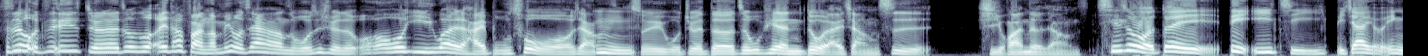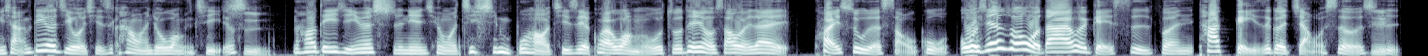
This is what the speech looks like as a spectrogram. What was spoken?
所以我自己觉得就是说，哎，他反而没有这样子，我就觉得哦，意外的还不错哦，这样子，嗯，所以我觉得这部片对我来讲是。喜欢的这样子，其实我对第一集比较有印象，第二集我其实看完就忘记了。是，然后第一集因为十年前我记性不好，其实也快忘了。我昨天有稍微在快速的扫过。我先说，我大概会给四分。他给这个角色是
